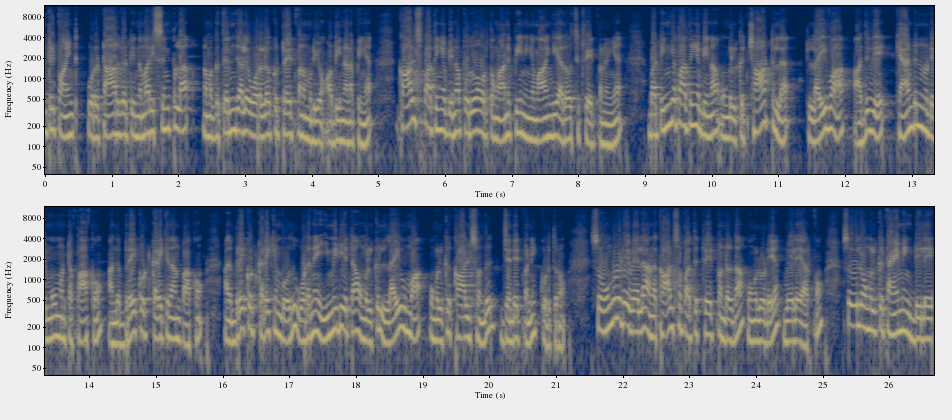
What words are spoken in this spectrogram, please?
என்ட்ரி பாயிண்ட் ஒரு டார்கெட் இந்த மாதிரி சிம்பிளாக நமக்கு தெரிஞ்சாலே ஓரளவுக்கு ட்ரேட் பண்ண முடியும் அப்படின்னு நினைப்பீங்க. கால்ஸ் பார்த்தீங்க அப்படின்னா பொதுவாக ஒருத்தவங்க அனுப்பி நீங்கள் வாங்கி அதை வச்சு ட்ரேட் பண்ணுவீங்க. பட் இங்கே பார்த்தீங்க அப்படின்னா உங்களுக்கு சார்ட்டில் லைவாக அதுவே கேண்டில்னுடைய மூமெண்ட்டை பார்க்கும். அந்த பிரேக் அவுட் கிடைக்குதான்னு பார்க்கும். அந்த பிரேக் அவுட் கிடைக்கும் போது உடனே இமீடியட்டாக உங்களுக்கு லைவ்மா உங்களுக்கு கால்ஸ் வந்து ஜென்ரேட் பண்ணி கொடுத்துரும். ஸோ உங்களுடைய வேலை அந்த கால்ஸை பார்த்து ட்ரேட் பண்ணுறது தான் உங்களுடைய வேலையாக இருக்கும். ஸோ இதில் உங்களுக்கு டைமிங் டிலே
